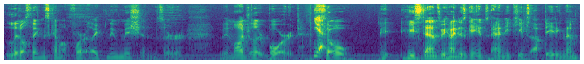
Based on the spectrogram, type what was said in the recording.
little things come out for it, like new missions or the modular board. Yeah. So he, he stands behind his games and he keeps updating them.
